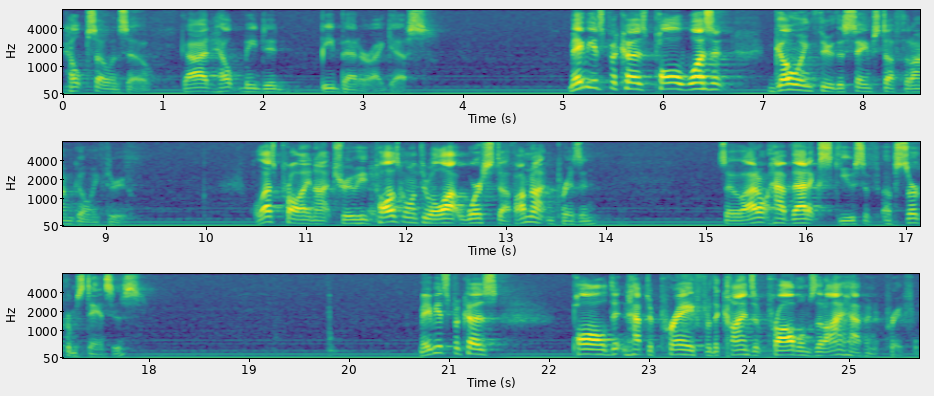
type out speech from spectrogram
help so and so. God, help me to be better, I guess. Maybe it's because Paul wasn't going through the same stuff that I'm going through. Well, that's probably not true. He, Paul's going through a lot worse stuff. I'm not in prison. So I don't have that excuse of, of circumstances. Maybe it's because Paul didn't have to pray for the kinds of problems that I happen to pray for.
